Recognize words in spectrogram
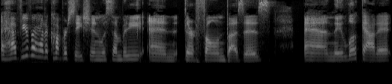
have you ever had a conversation with somebody and their phone buzzes and they look at it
